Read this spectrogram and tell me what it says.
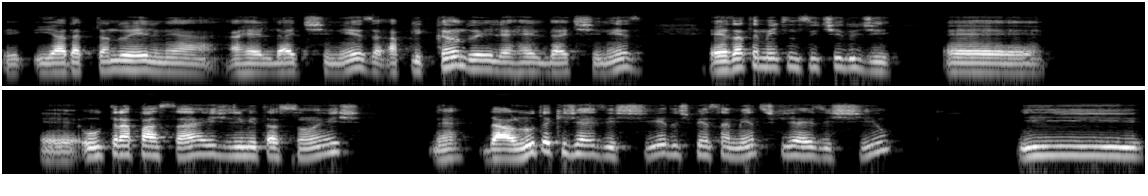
e, e, adaptando ele né, à, à, realidade chinesa, aplicando ele à realidade chinesa, é exatamente no sentido de é, é, ultrapassar as limitações né, da luta que já existia, dos pensamentos que já existiam, e,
